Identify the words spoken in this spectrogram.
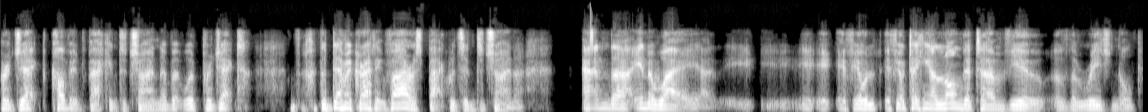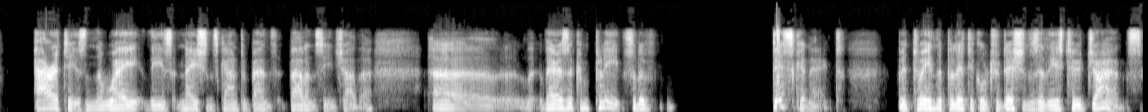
project COVID back into China, but would project the democratic virus backwards into China. And uh, in a way, uh, if you're if you're taking a longer term view of the regional parities and the way these nations counterbalance each other, uh, there is a complete sort of disconnect between the political traditions of these two giants.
